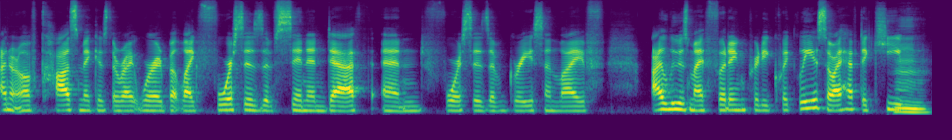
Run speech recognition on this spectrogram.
I don't know if cosmic is the right word, but like forces of sin and death and forces of grace and life, I lose my footing pretty quickly. So I have to keep Mm,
